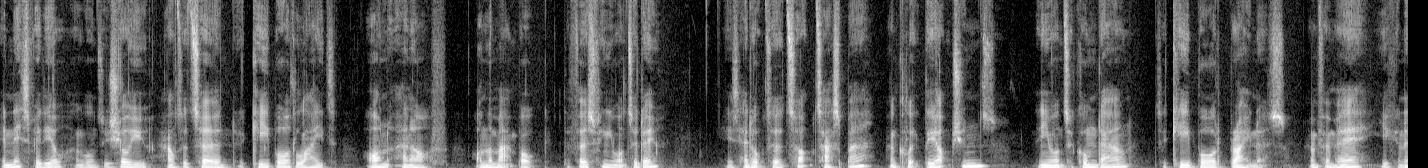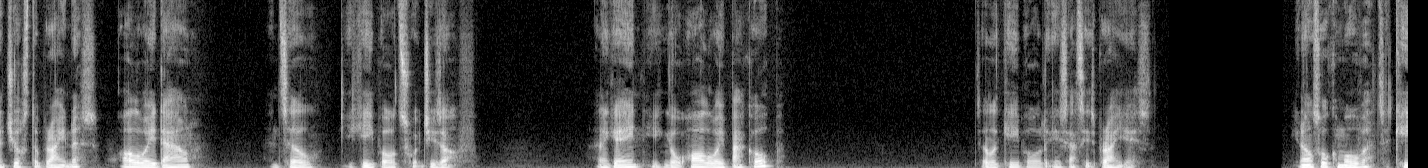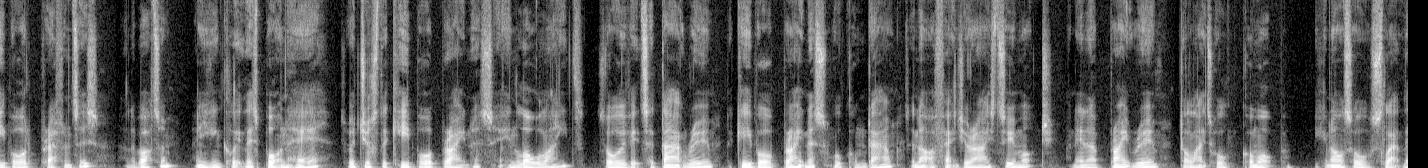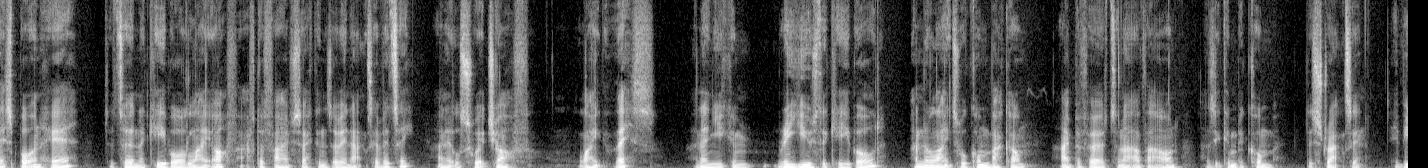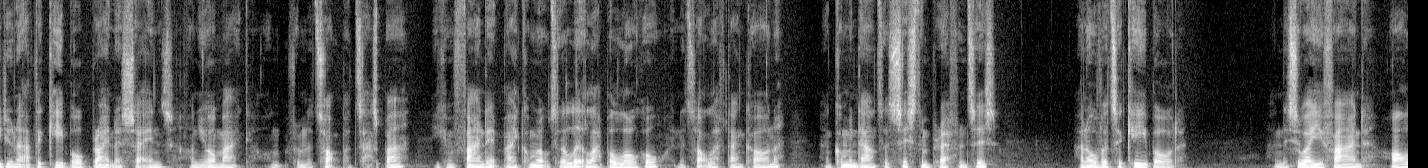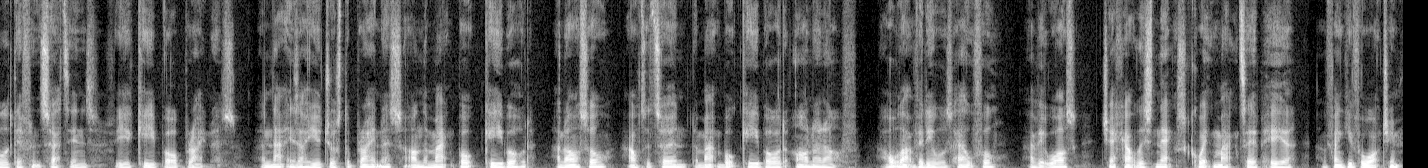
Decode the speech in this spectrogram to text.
In this video I'm going to show you how to turn the keyboard light on and off on the MacBook. The first thing you want to do is head up to the top taskbar and click the options. Then you want to come down to keyboard brightness and from here you can adjust the brightness all the way down until your keyboard switches off. And again you can go all the way back up till the keyboard is at its brightest. You can also come over to keyboard preferences at the bottom and you can click this button here to adjust the keyboard brightness in low light. So if it's a dark room, the keyboard brightness will come down to not affect your eyes too much. And in a bright room, the lights will come up. You can also select this button here to turn the keyboard light off after 5 seconds of inactivity and it will switch off like this. And then you can reuse the keyboard and the lights will come back on. I prefer to not have that on as it can become distracting. If you do not have the keyboard brightness settings on your Mac from the top taskbar. You can find it by coming up to the little Apple logo in the top left hand corner and coming down to System Preferences and over to Keyboard. And this is where you find all the different settings for your keyboard brightness. And that is how you adjust the brightness on the MacBook keyboard and also how to turn the MacBook keyboard on and off. I hope that video was helpful. If it was, check out this next quick Mac tip here and thank you for watching.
